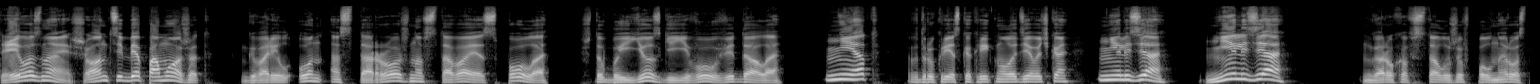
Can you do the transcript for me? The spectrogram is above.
Ты его знаешь, он тебе поможет, говорил он, осторожно вставая с пола чтобы Йозги его увидала. «Нет!» — вдруг резко крикнула девочка. «Нельзя! Нельзя!» Горохов встал уже в полный рост.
